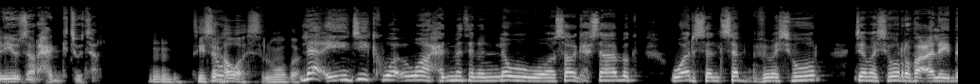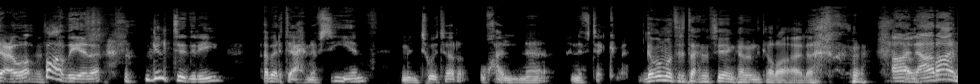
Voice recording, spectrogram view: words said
ال user حق تويتر. يصير هوس الموضوع لا يجيك واحد مثلا لو سرق حسابك وأرسل سب في مشهور جاء مشهور رفع علي دعوة فاضي أنا قلت تدري ابى أرتاح نفسيا من تويتر وخلنا نفتك منه. قبل ما ترتاح نفسيا كان عندك آراء على آه الآراء.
